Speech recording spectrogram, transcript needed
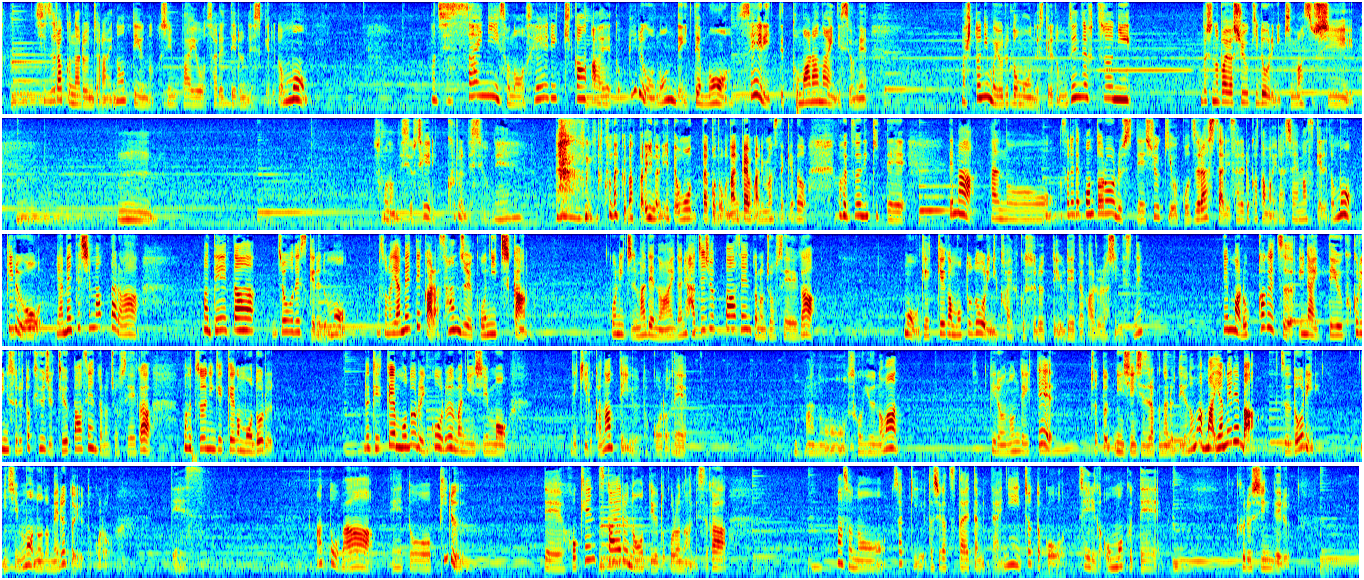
しづらくなるんじゃないの？っていうの心配をされてるんですけれども、まあ、実際にその生理期間あ、えーと、ピルを飲んでいても生理って止まらないんですよね。まあ、人にもよると思うんですけれども全然普通に私の場合は周期通りに来ますしうん。そうなんですよ。生理来るんですよね。来なくなったらいいのにって思ったことも何回もありましたけど、ま、普通に来てでまああのー、それでコントロールして周期をこうずらしたりされる方もいらっしゃいますけれどもピルをやめてしまったら、まあ、データ上ですけれどもそのやめてから35日間5日までの間に80%の女性がもう月経が元通りに回復するっていうデータがあるらしいんですね。でまあ6ヶ月以内っていうくくりにすると99%の女性が、まあ、普通に月経が戻るで月経戻るイコール、まあ、妊娠もできるかなっていうところで、あの、そういうのはピルを飲んでいてちょっと妊娠しづらくなるっていうのは、まあ、やめれば普通通り妊娠も望めるというところです。あとは、えーと、ピルって保険使えるの？っていうところなんですが、まあ、そのさっき私が伝えたみたいにちょっとこう生理が重くて苦しんでる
